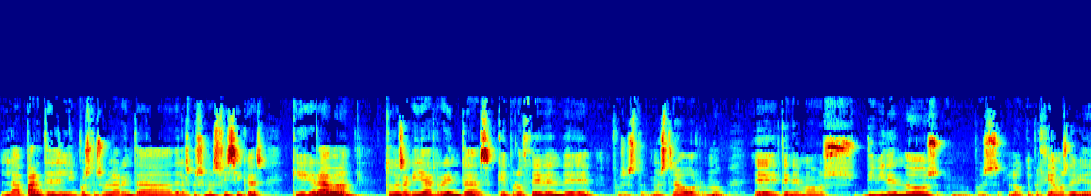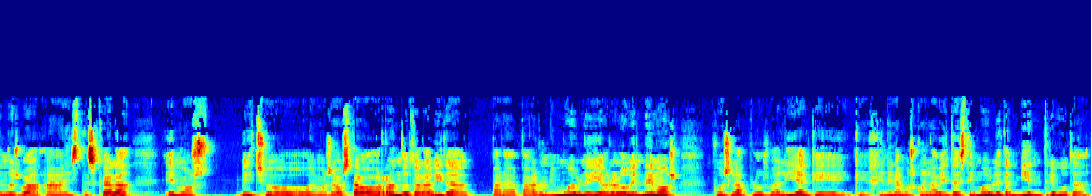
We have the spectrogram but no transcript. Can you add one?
la parte del impuesto sobre la renta de las personas físicas que graba todas aquellas rentas que proceden de pues nuestro ahorro. Eh, tenemos dividendos, pues lo que percibamos de dividendos va a esta escala. Hemos hecho, hemos estado ahorrando toda la vida para pagar un inmueble y ahora lo vendemos, pues la plusvalía que, generamos con la venta de este inmueble también tributa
